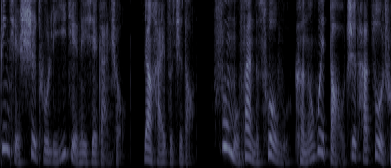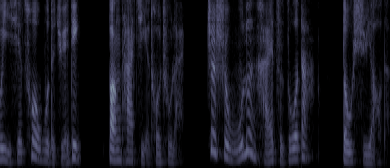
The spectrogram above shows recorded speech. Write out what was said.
并且试图理解那些感受，让孩子知道。父母犯的错误可能会导致他做出一些错误的决定，帮他解脱出来，这是无论孩子多大都需要的。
